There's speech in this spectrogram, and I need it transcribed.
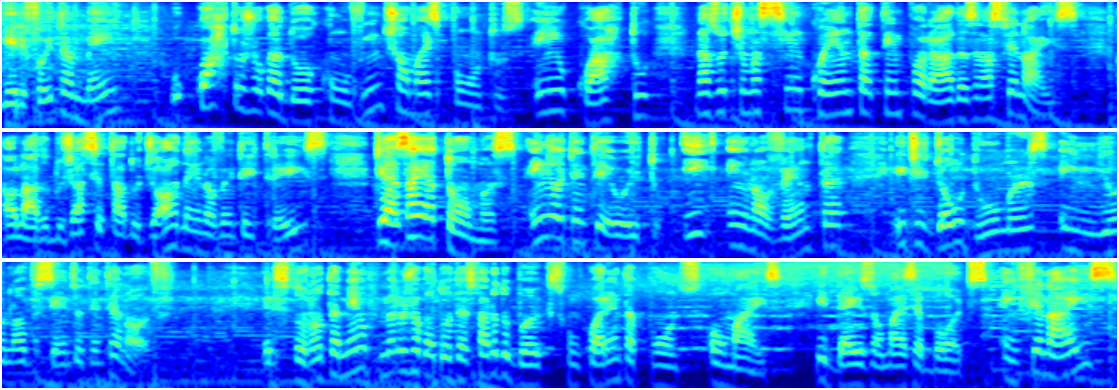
E ele foi também o quarto jogador com 20 ou mais pontos em o quarto nas últimas 50 temporadas nas finais, ao lado do já citado Jordan em 93, de Isaiah Thomas em 88 e em 90 e de Joe Dumars em 1989. Ele se tornou também o primeiro jogador da história do Bucks com 40 pontos ou mais e 10 ou mais rebotes em finais.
